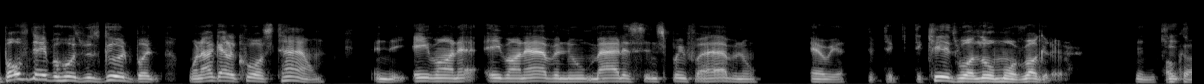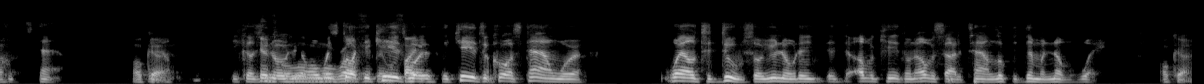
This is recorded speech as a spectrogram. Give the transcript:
both neighborhoods was good, but when I got across town in the Avon Avon Avenue, Madison, Springfield Avenue area, the, the, the kids were a little more ruggeder than the kids Okay. across town. Okay. Yeah. Because Kids you know they always rough. thought the They were kids were, the kids across town were well to do. So you know they, the the other kids on the other side of town looked at them another way. Okay.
